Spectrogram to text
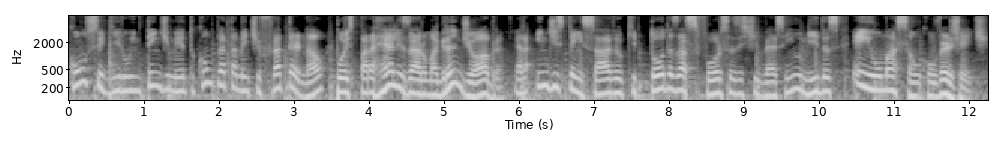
conseguir um entendimento completamente fraternal, pois para realizar uma grande obra era indispensável que todas as forças estivessem unidas em uma ação convergente.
